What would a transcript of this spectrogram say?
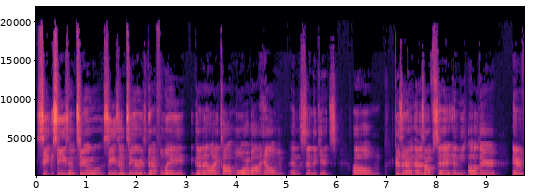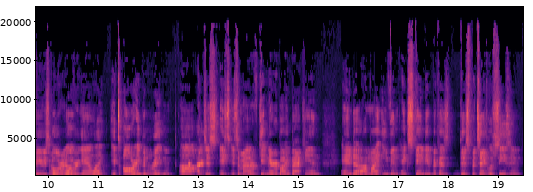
Se- season two, season two is definitely gonna like talk more about him and the syndicates. Um, because as I've said in the other interviews over and over again, like it's already been written. Uh, I just it's it's a matter of getting everybody back in, and uh, I might even extend it because this particular season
